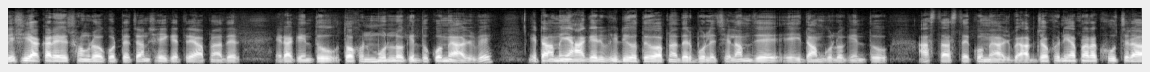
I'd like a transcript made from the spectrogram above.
বেশি আকারে সংগ্রহ করতে চান, সেই ক্ষেত্রে আপনাদের এটা কিন্তু তখন মূল্য কিন্তু কমে আসবে। এটা আমি আগের ভিডিওতেও আপনাদের বলেছিলাম যে এই দামগুলো কিন্তু আস্তে আস্তে কমে আসবে। আর যখনই আপনারা খুচরা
